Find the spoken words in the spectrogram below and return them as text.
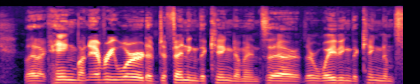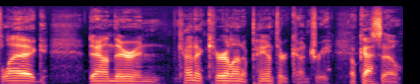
they like hang on every word of defending the kingdom, and they're, they're waving the kingdom flag down there in kind of Carolina Panther country. Okay. So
